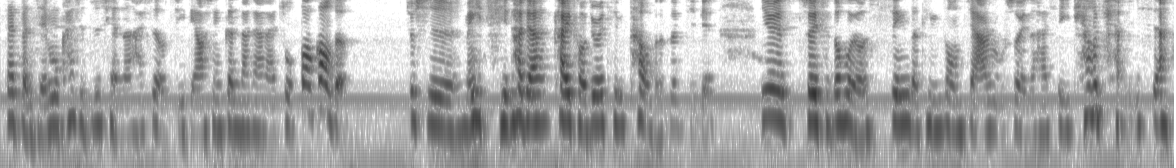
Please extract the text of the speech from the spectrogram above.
在本节目开始之前呢，还是有几点要先跟大家来做报告的，就是每一集大家开头就会听到的这几点。因为随时都会有新的听众加入，所以呢，还是一定要 讲一下。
